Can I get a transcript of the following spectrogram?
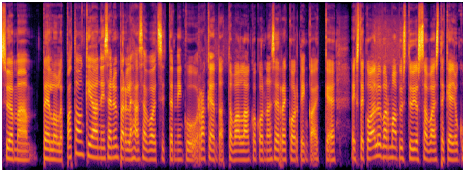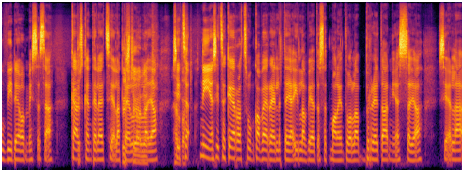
syömään pellolle patonkia, niin sen ympärillehän sä voit sitten niin kuin rakentaa tavallaan kokonaisen rekordin kaikkea. Eikö tekoäly varmaan pystyy jossain vaiheessa tekemään jonkun videon, missä sä käyskentelet siellä Pystyy pellolla ja sit sä, niin, ja sit sä kerrot sun kavereille teidän illanvietossa, että mä olin tuolla Britanniassa ja siellä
